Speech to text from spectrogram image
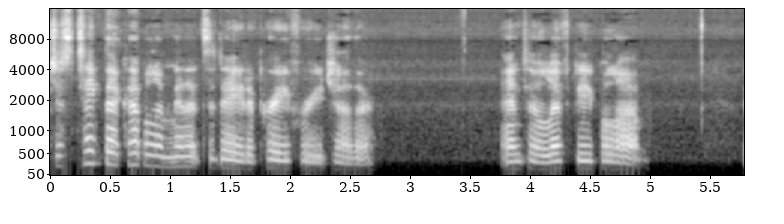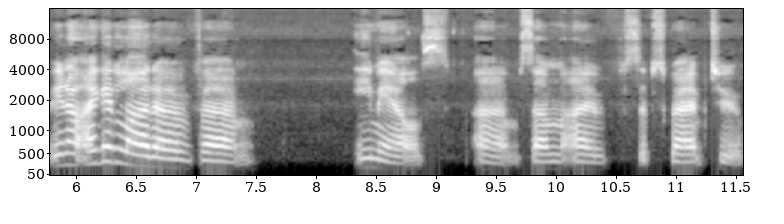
just take that couple of minutes a day to pray for each other and to lift people up. You know, I get a lot of um, emails. Um, some I've subscribed to.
